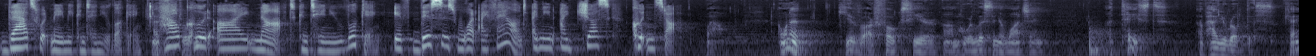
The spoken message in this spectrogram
that's what made me continue looking. That's How could I not continue looking if this is what I found? I mean, I just couldn't stop. Wow. I want to give our folks here um, who are listening or watching a taste of how you wrote this, okay?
